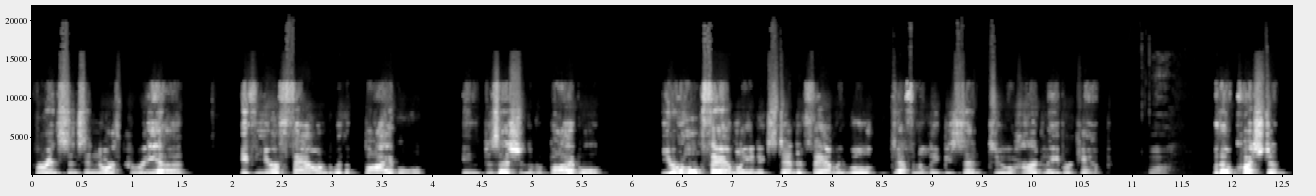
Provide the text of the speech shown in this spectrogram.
for instance, in North Korea, if you're found with a Bible in possession of a Bible, your whole family and extended family will definitely be sent to a hard labor camp. Wow. Without question.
